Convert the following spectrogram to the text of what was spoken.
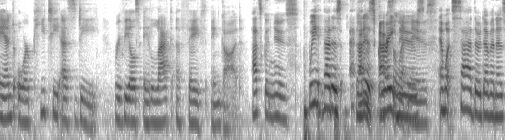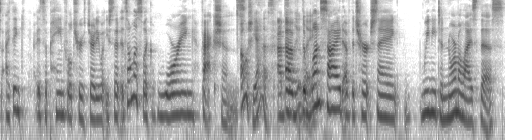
and or PTSD reveals a lack of faith in God. That's good news. We that is that is is, great news. news. And what's sad though, Devin, is I think it's a painful truth, Jodi. What you said, it's almost like warring factions. Oh, yes, of absolutely. the one side of the church saying we need to normalize this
